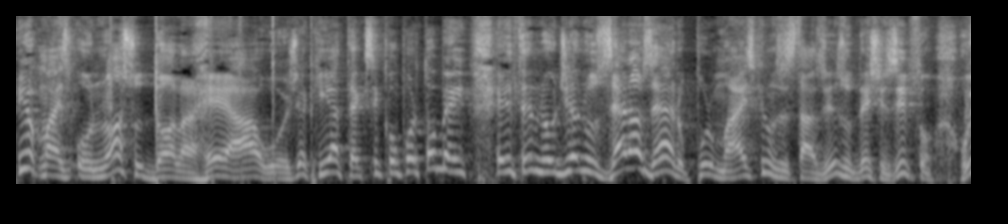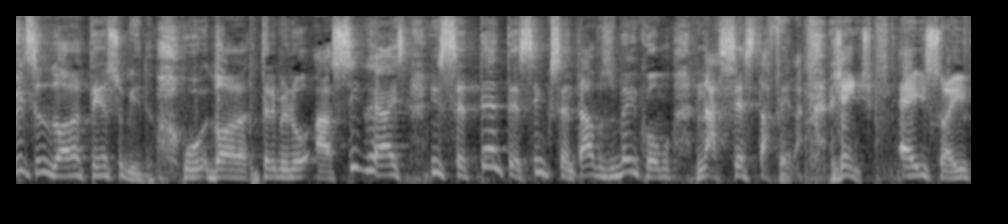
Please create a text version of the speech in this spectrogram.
E, mas o nosso dólar real hoje aqui até que se comportou bem. Ele terminou o dia no 0 a 0, por mais que nos Estados Unidos o DXY, o índice do dólar tenha subido. O dólar terminou a R$ 5,75, bem como na sexta-feira. Gente, é isso aí.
